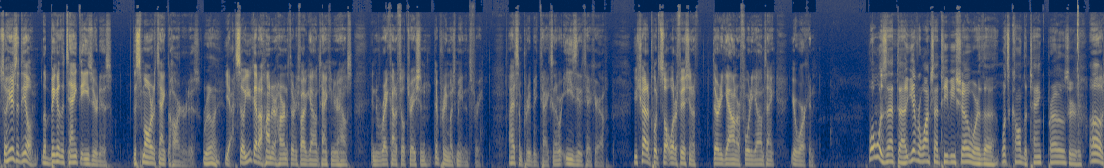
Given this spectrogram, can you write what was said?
So here's the deal: the bigger the tank, the easier it is. The smaller the tank, the harder it is. Really? Yeah. So you got a 100, 135 gallon tank in your house and the right kind of filtration, they're pretty much maintenance free. I had some pretty big tanks and they were easy to take care of. You try to put saltwater fish in a 30 gallon or 40 gallon tank, you're working. What was that? Uh, you ever watch that TV show where the what's it called the Tank Pros or Oh,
